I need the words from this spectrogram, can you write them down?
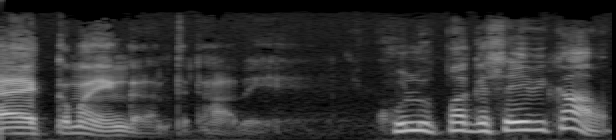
ඇය එක්කම එංගලන්තයට ආවේ. කුළුපග සේවිකාව.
